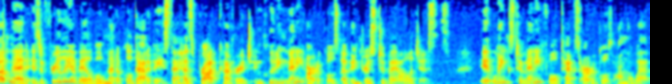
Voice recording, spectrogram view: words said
PubMed is a freely available medical database that has broad coverage, including many articles of interest to biologists. It links to many full-text articles on the web.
